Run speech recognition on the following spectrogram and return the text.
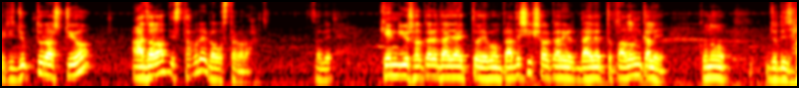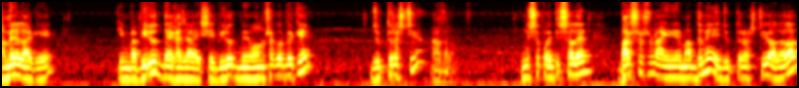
একটি যুক্তরাষ্ট্রীয় আদালত স্থাপনের ব্যবস্থা করা হয়। তাহলে কেন্দ্রীয় সরকারের দায় দায়িত্ব এবং প্রাদেশিক সরকারের দায় দায়িত্ব পালনকালে কোনো যদি ঝামেলা লাগে কিংবা বিরোধ দেখা যায়, সেই বিরোধ মীমাংসা করবে কে? যুক্তরাষ্ট্রীয় আদালত। উনিশশো পঁয়ত্রিশ সালের ভারত শাসন আইনের মাধ্যমে এই যুক্তরাষ্ট্রীয় আদালত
